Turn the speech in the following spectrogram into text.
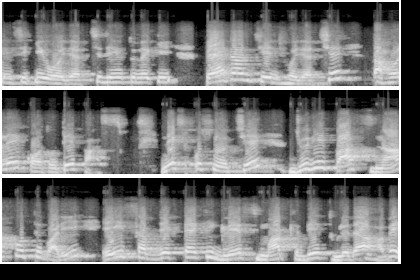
এমসিকিউ হয়ে যাচ্ছে, যেহেতু নাকি প্যাটার্ন চেঞ্জ হয়ে যাচ্ছে, তাহলে কততে পাস নেক্সট প্রশ্ন হচ্ছে, যদি পাস না করতে পারি, এই সাবজেক্টটায় কি গ্রেস মার্ক দিয়ে তুলে দেওয়া হবে?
